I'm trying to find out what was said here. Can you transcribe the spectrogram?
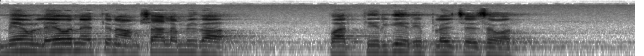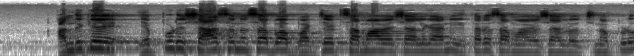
మేము లేవనెత్తిన అంశాల మీద వారు తిరిగి రిప్లై చేసేవారు. అందుకే ఎప్పుడు శాసనసభ బడ్జెట్ సమావేశాలు కానీ ఇతర సమావేశాలు వచ్చినప్పుడు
